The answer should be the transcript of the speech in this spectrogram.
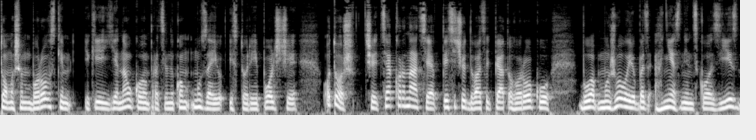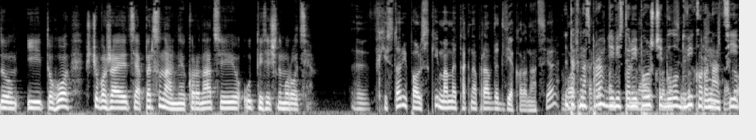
Томашем Боровським, який є науковим працівником музею історії Польщі. Отож, чи ця коронація 1025 року була б можливою без Гнєзнінського з'їзду і того, що вважається персональною коронацією у тисячному році. W historii Polski mamy tak naprawdę dwie коронації. Так насправді в історії Польщі було дві коронації.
